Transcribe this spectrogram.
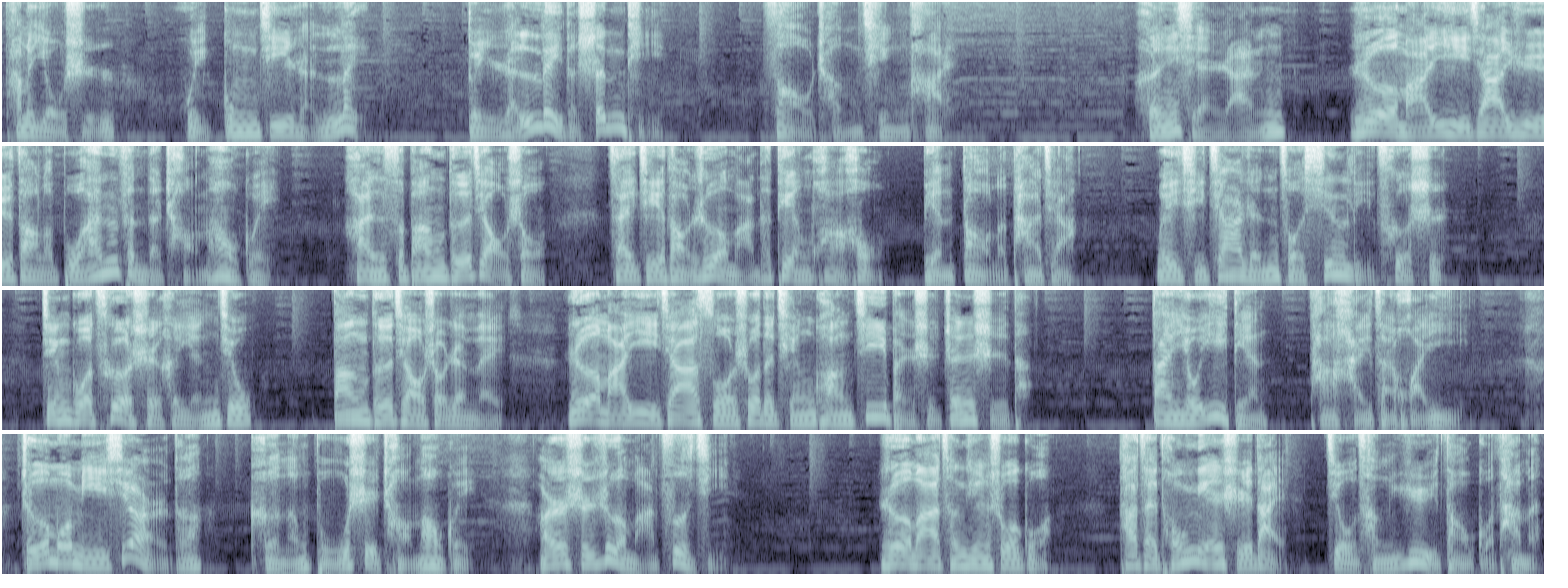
它们有时会攻击人类，对人类的身体造成侵害。很显然，热玛一家遇到了不安分的吵闹鬼，汉斯·邦德教授。在接到热玛的电话后，便到了他家，为其家人做心理测试。经过测试和研究，邦德教授认为，热玛一家所说的情况基本是真实的。但有一点，他还在怀疑：折磨米歇尔的可能不是吵闹鬼，而是热玛自己。热玛曾经说过，他在童年时代。就曾遇到过他们。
